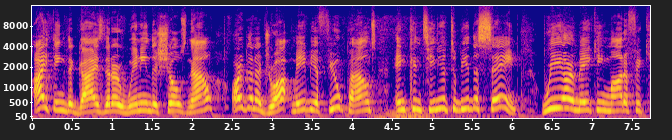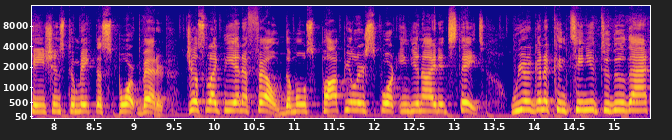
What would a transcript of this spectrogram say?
I think the guys that are winning the shows now are gonna drop maybe a few pounds and continue to be the same. We are making modifications to make the sport better. Just like the NFL, the most popular sport in the United States. We are going to continue to do that.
